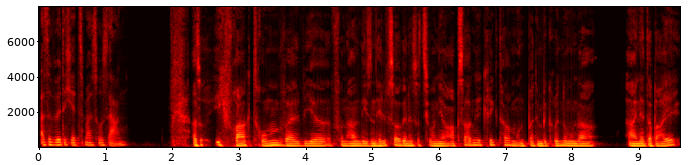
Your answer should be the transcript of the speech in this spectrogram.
Also würde ich jetzt mal so sagen. Also ich frage drum, weil wir von allen diesen Hilfsorganisationen ja Absagen gekriegt haben und bei den Begründungen war eine dabei,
